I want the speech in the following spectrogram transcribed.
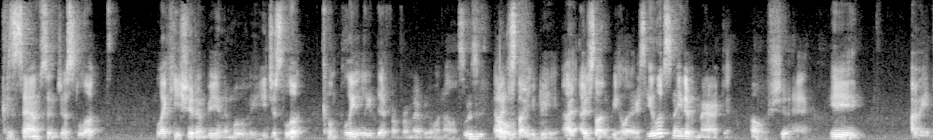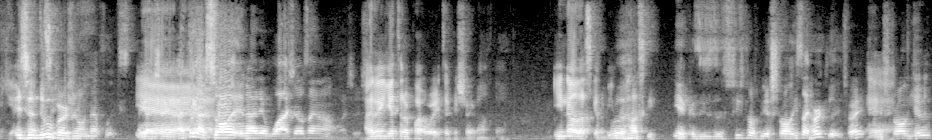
Because Samson just looked like he shouldn't be in the movie. He just looked completely different from everyone else. Was it? And I Oh, just thought you'd be, I, I just thought it'd be hilarious. He looks Native American. oh shit! He, I mean, It's a new version on Netflix. I Yeah. it. I think I saw it and I didn't watch it. I was like, I don't watch this. I didn't get to the part where he took his shirt off though. You know that's gonna be. With Husky, yeah, because he's a, she's supposed to be a strong. He's like Hercules, right? He's Yeah, a strong yeah. dude,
